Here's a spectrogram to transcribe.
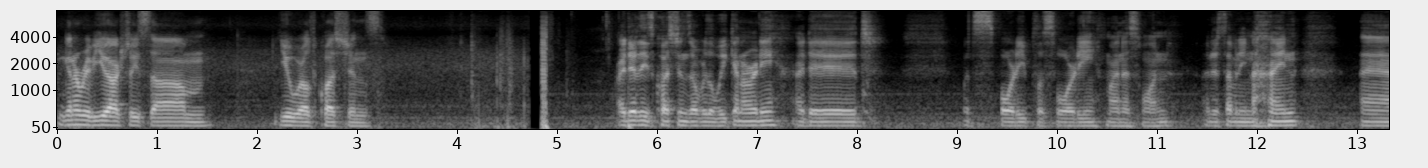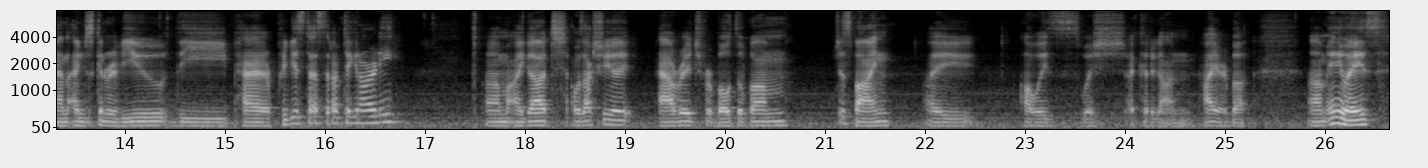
I'm gonna review actually some UWorld questions. I did these questions over the weekend already. I did what's 40 plus 40 minus 1. I did 79. And I'm just gonna review the previous tests that I've taken already. Um, I got, I was actually average for both of them, just fine. I always wish I could have gone higher, but um, anyways,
